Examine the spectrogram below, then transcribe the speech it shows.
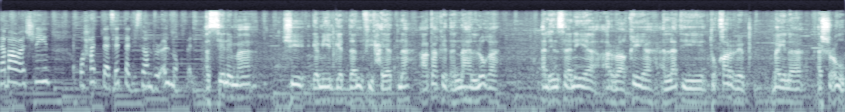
27 وحتى 6 ديسمبر المقبل. السينما شيء جميل جدا في حياتنا. أعتقد أنها اللغة الإنسانية الراقية التي تقرب بين الشعوب.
